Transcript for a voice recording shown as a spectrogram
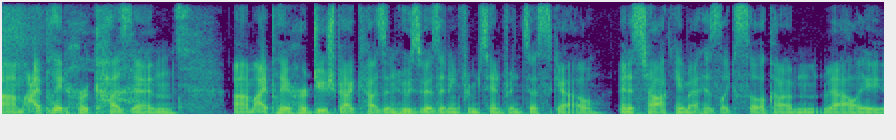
Um, I played her cousin. Um, I play her douchebag cousin who's visiting from San Francisco and is talking about his like Silicon Valley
